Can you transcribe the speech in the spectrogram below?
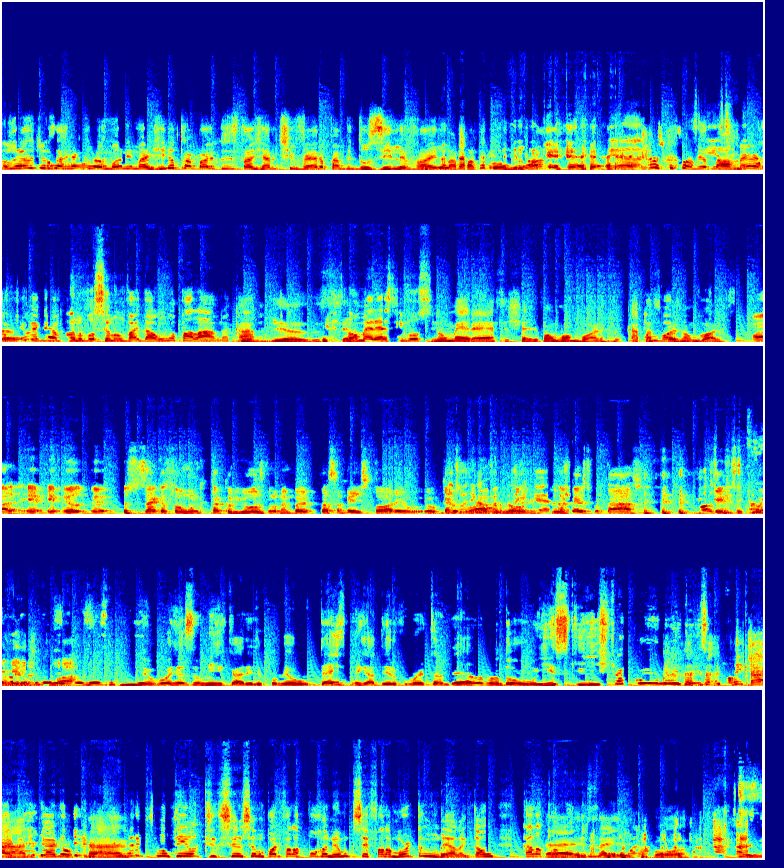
O Leandro José reclamando, imagina o trabalho que os estagiários tiveram pra abduzir, levar ele lá pra torre lá. Leandro, Acho que sua vida tá esse merda. povo estiver gravando, você não vai dar uma palavra, cara. Meu Deus do Eles céu. não merecem você. Não merece, Shed. Vamos, vamos embora. Catar as Vambora, coisas, vamos embora. Olha, eu, eu, eu, eu, eu- será que eu sou o único que tá curioso, pelo menos, pra, pra saber a história? Eu, eu quero Eu podcast. Eu quero escutar. Eu vou resumir, eu vou resumir, cara. Ele comeu 10 brigadeiros com mortandela, mandou um uísque e chapou a noite. É que eu Ricardo, Ricardo, primeiro que você não tem. Que você, você não pode falar porra nenhuma que você fala mortandela. Então, cala a tua É, boca. isso aí. Boa.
